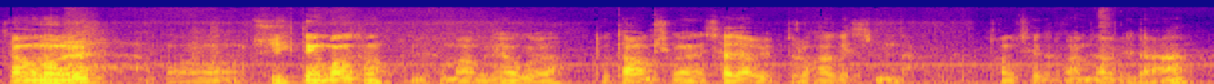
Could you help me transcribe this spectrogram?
자, 오늘, 어, 주식땡 방송 여기서 마무리하고요. 또 다음 시간에 찾아뵙도록 하겠습니다. 청취해서 감사합니다.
